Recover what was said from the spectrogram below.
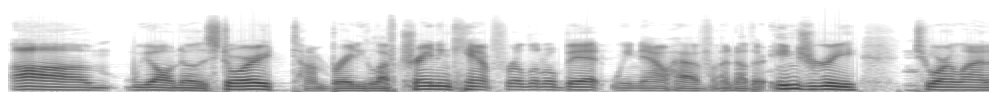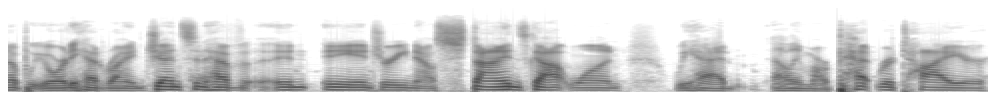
Um, we all know the story. Tom brady left training camp for a little bit. We now have another injury to our lineup. We already had ryan jensen have an, an injury. Now stein's got one. We had Ali Marpet retire.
